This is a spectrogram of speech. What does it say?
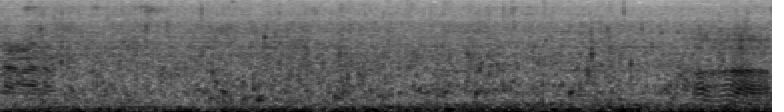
大了。啊。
